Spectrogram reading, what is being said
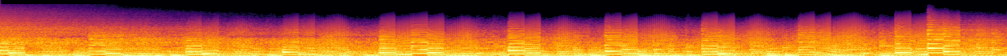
Thank you.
